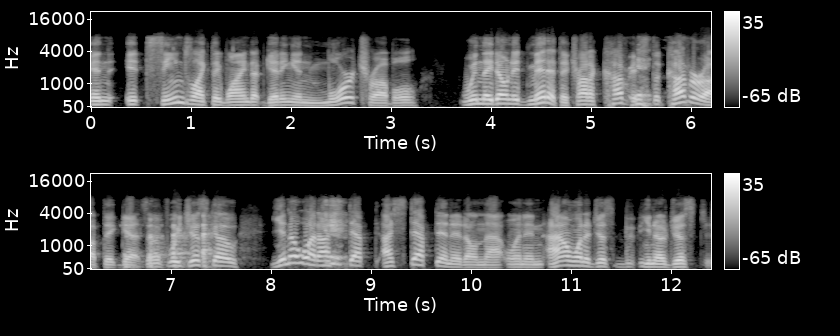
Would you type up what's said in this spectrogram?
And it seems like they wind up getting in more trouble when they don't admit it. They try to cover it's the cover up that gets. And if we just go, you know what, I stepped I stepped in it on that one, and I don't want to just you know just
